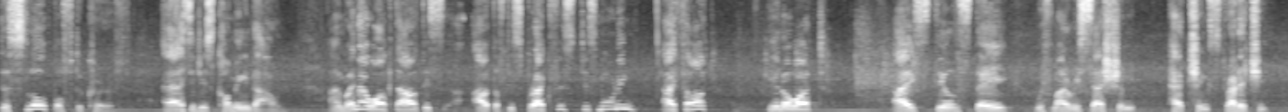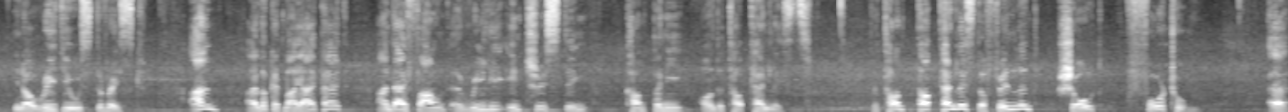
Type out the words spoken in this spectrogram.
the slope of the curve as it is coming down. And when I walked out, this, out of this breakfast this morning, I thought, you know what, I still stay with my recession hedging strategy you know, reduce the risk. And I look at my iPad and I found a really interesting company on the top 10 lists. The top 10 list of Finland showed Fortum, an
